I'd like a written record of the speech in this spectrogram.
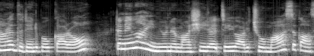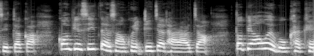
နောက်တဲ့သတင်းတစ်ပုဒ်ကတော့တနင်္လာရီမြို့နယ်မှာရှိတဲ့ကျေးရွာတချို့မှာစစ်ကောင်စီတပ်ကကွန်ပစ္စည်းတည်ဆောင်ခွင့်တင်းကျပ်ထားတာကြောင့်တော့ပြောင်းဝယ်ဖို့ခက်ခဲ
